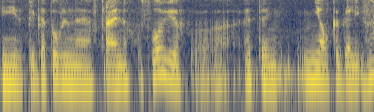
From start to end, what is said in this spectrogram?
и приготовленное в правильных условиях, э, это не алкоголизм.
